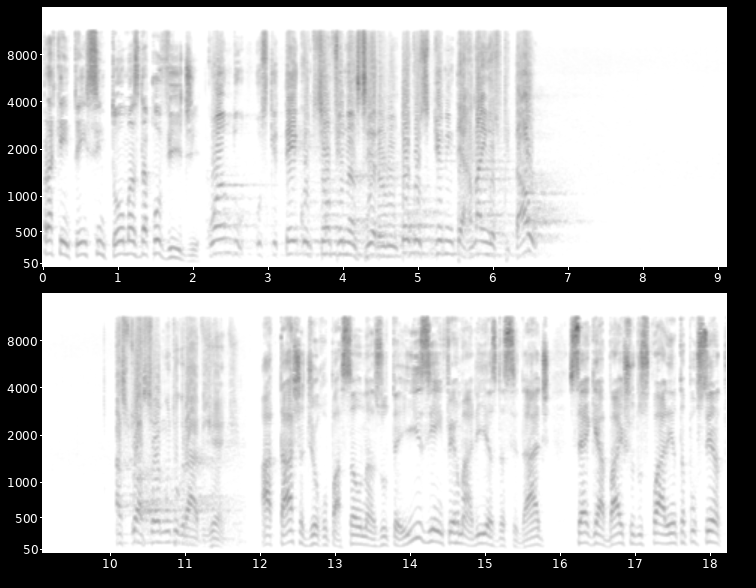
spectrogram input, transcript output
para quem tem sintomas da Covid. Quando os que têm condição financeira não estão conseguindo internar em hospital, a situação é muito grave, gente. A taxa de ocupação nas UTIs e enfermarias da cidade segue abaixo dos 40%,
